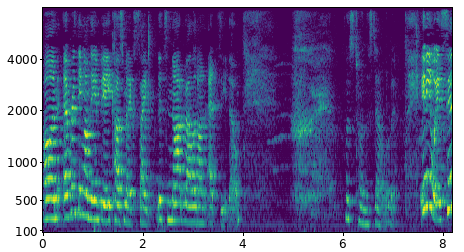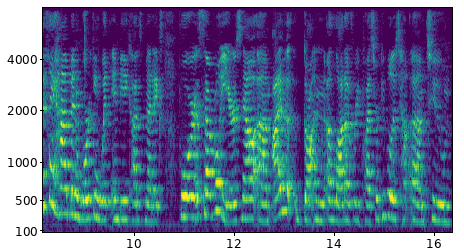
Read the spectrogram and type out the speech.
on everything on the NBA Cosmetics site. It's not valid on Etsy though. Let's tone this down a little bit. Anyway, since I have been working with NBA Cosmetics for several years now, um, I've gotten a lot of requests for people to, um, to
